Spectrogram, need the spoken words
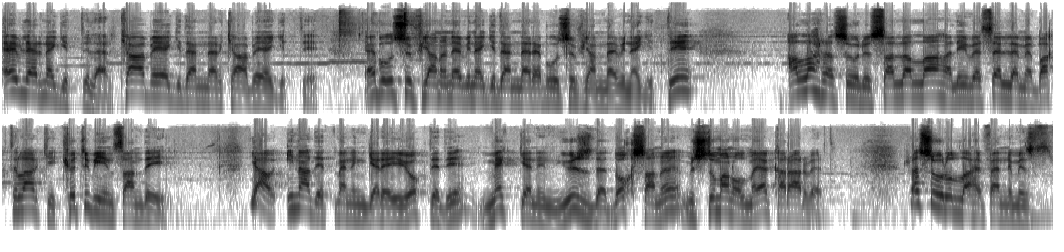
evlerine gittiler. Kabe'ye gidenler Kabe'ye gitti. Ebu Süfyan'ın evine gidenler Ebu Süfyan'ın evine gitti. Allah Resulü sallallahu aleyhi ve selleme baktılar ki kötü bir insan değil. Ya inat etmenin gereği yok dedi. Mekke'nin yüzde doksanı Müslüman olmaya karar verdi. Resulullah Efendimiz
